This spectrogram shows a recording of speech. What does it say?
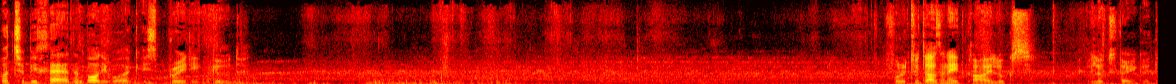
But to be fair the bodywork is pretty good. For a 2008 car it looks it looks very good.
